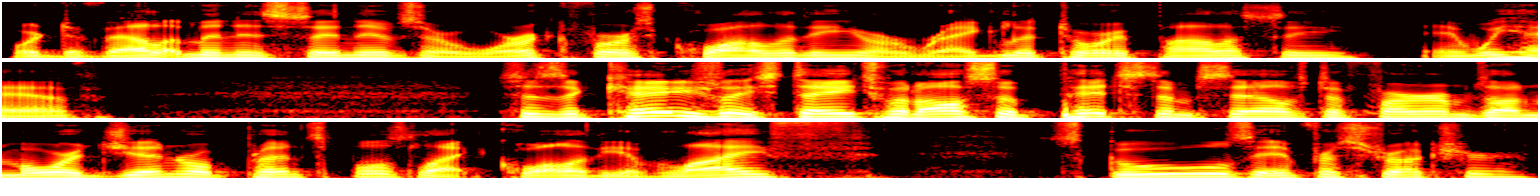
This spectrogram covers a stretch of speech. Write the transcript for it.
or development incentives or workforce quality or regulatory policy, and we have. It says occasionally states would also pitch themselves to firms on more general principles like quality of life, schools, infrastructure.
